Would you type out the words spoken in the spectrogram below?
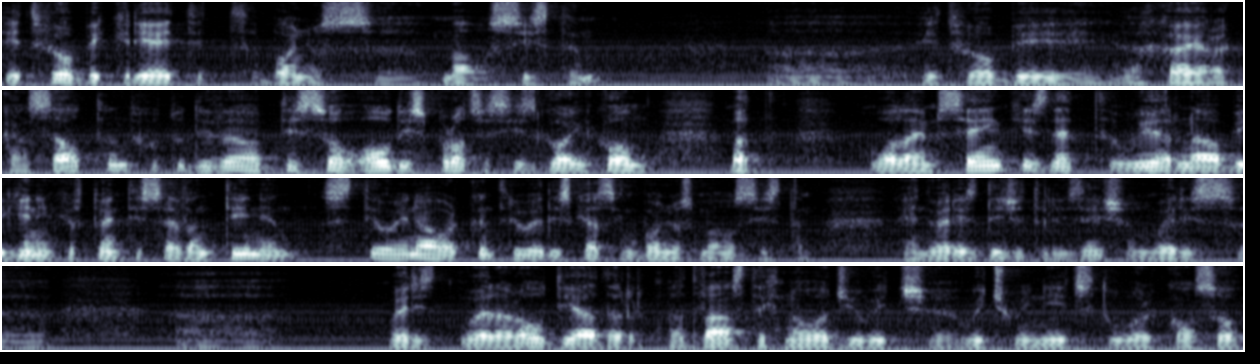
it will be created bonus uh, malus system. Uh, it will be hire a consultant who to develop this. So all this process is going on. But what I'm saying is that we are now beginning of 2017 and still in our country we're discussing bonus malus system. And where is digitalization? Where is uh, uh, where is where are all the other advanced technology which uh, which we need to work on? So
